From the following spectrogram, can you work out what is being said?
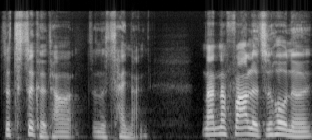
这这可他真的太难。那那发了之后呢？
